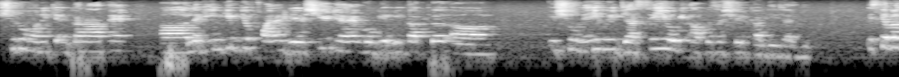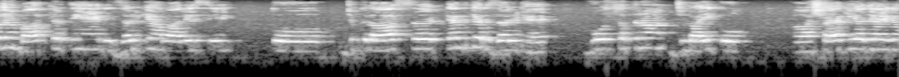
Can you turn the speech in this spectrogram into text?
शुरू होने के इम्कान हैं। लेकिन इनकी जो फाइनल डेट शीट है, वो भी अभी तक इशू नहीं हुई। जैसे ही होगी आपको से शेयर कर दी जाएगी। इसके बाद अगर हम बात करते हैं रिज़ल्ट के हवाले से तो जो क्लास टेंथ का रिज़ल्ट है, वो सत्रह जुलाई को शाया किया जाएगा।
